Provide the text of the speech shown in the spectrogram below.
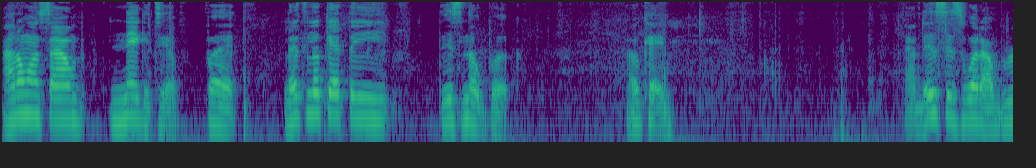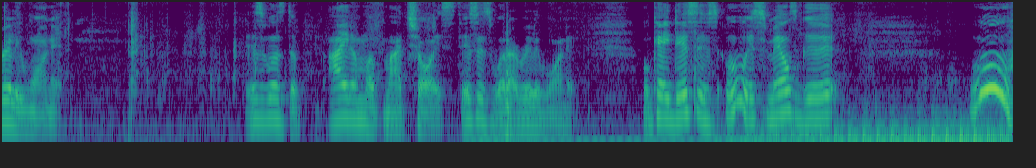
I don't want to sound negative, but let's look at the this notebook. Okay. Now this is what I really wanted. This was the item of my choice. This is what I really wanted. Okay, this is, ooh, it smells good. Woo,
